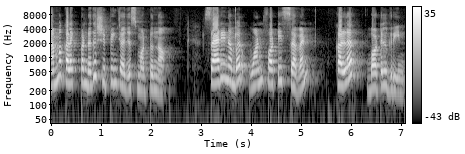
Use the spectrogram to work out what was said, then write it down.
நம்ம கலெக்ட் பண்ணுறது ஷிப்பிங் சார்ஜஸ் மட்டும்தான். Saree number one forty seven colour bottle green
